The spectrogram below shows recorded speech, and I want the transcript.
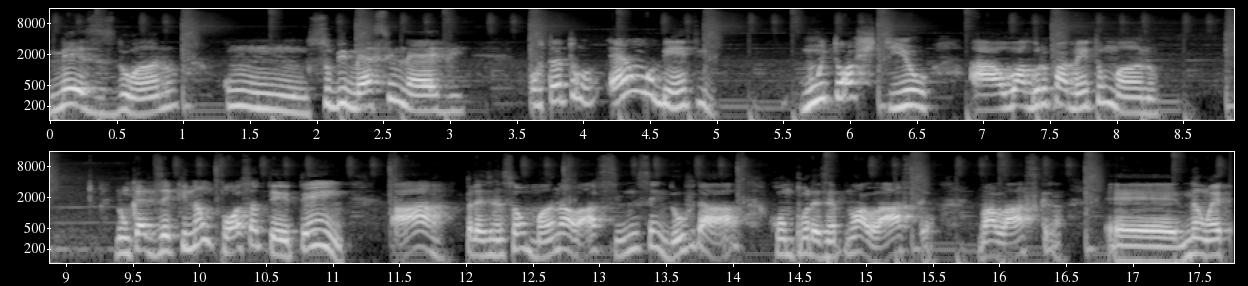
meses do ano com submerso em neve. Portanto, é um ambiente muito hostil ao agrupamento humano. Não quer dizer que não possa ter, tem a presença humana lá, sim, sem dúvida há, como por exemplo no Alasca. No Alasca é, não, é,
